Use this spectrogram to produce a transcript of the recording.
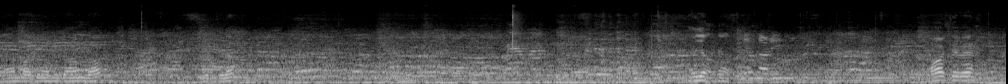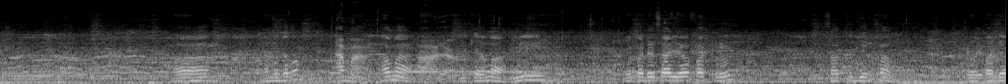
Gambar tengah bergambar Betul tak? Ayo kak sorry. Okey be Ah, Nama siapa? Amal. Ahmad. Ah, ya. Okey Ahmad. Ni daripada saya Fakru. Satu dirham. Daripada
